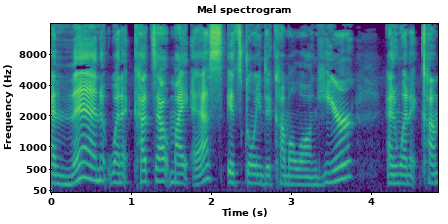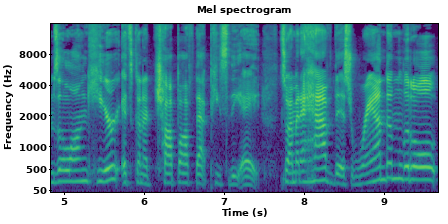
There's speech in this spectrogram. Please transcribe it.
And then when it cuts out my S, it's going to come along here. And when it comes along here, it's going to chop off that piece of the A. So I'm going to have this random little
